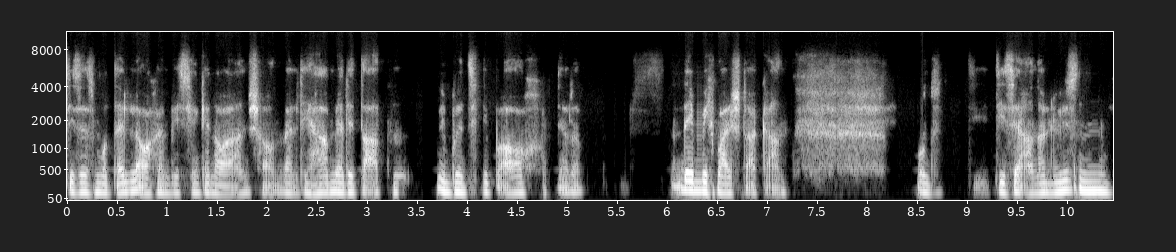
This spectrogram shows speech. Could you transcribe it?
dieses Modell auch ein bisschen genauer anschauen, weil die haben ja die Daten im Prinzip auch, ja, nehme ich mal stark an. Und die, diese Analysen,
